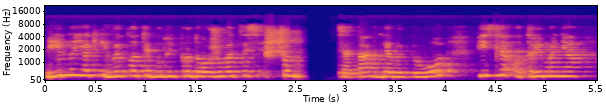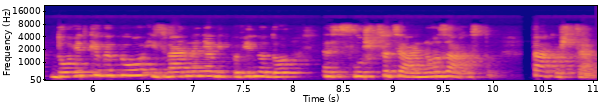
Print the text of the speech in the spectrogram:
Рівно як і виплати будуть продовжуватися щомісяця так для ВПО після отримання довідки ВПО і звернення відповідно до е, служб соціального захисту. Також це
